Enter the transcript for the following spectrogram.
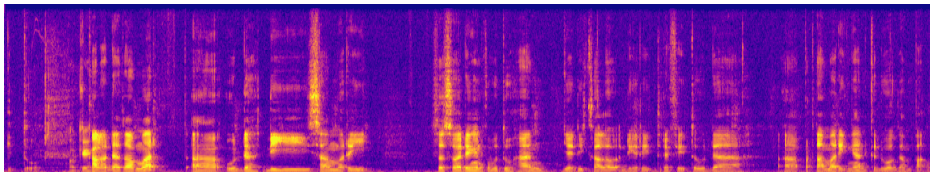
gitu. Oke. Kalau data mart uh, udah di summary sesuai dengan kebutuhan. Jadi kalau di retrieve itu udah uh, pertama ringan, kedua gampang.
